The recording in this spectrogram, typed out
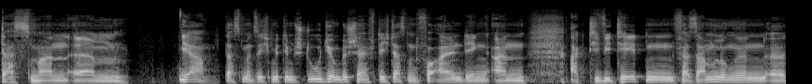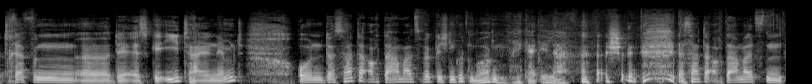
dass man ähm, ja, dass man sich mit dem Studium beschäftigt, dass man vor allen Dingen an Aktivitäten, Versammlungen, äh, Treffen äh, der SGI teilnimmt. Und das hatte auch damals wirklich einen guten Morgen, Michaela. Schön. Das hatte auch damals einen,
